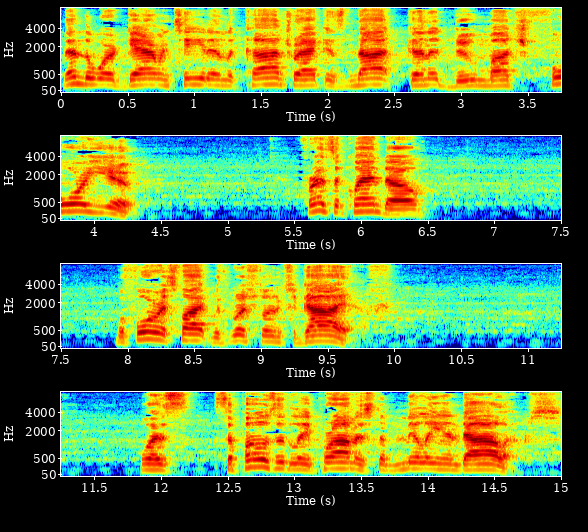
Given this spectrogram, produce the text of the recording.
then the word guaranteed in the contract is not going to do much for you. Fres Oquendo, before his fight with Ruslan Chagaev, was supposedly promised a million dollars.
